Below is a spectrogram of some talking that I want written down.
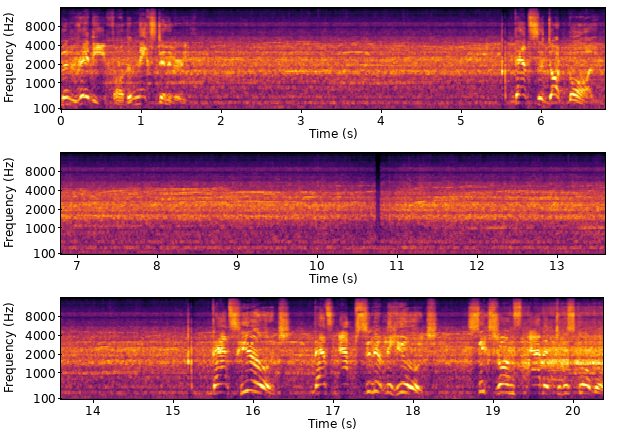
Ready for the next delivery. That's a dot ball. That's huge. That's absolutely huge. Six runs added to the scoreboard.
